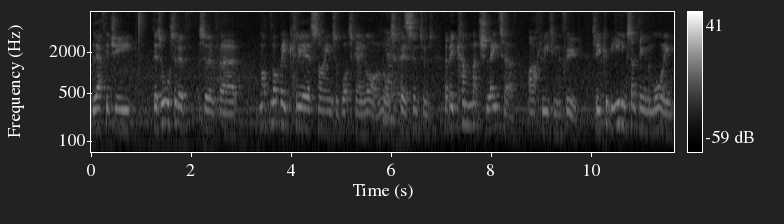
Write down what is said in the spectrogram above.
lethargy. There's all sort of sort of uh, not not very clear signs of what's going on or Yeah. clear symptoms, but they come much later after eating the food. So you could be eating something in the morning,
